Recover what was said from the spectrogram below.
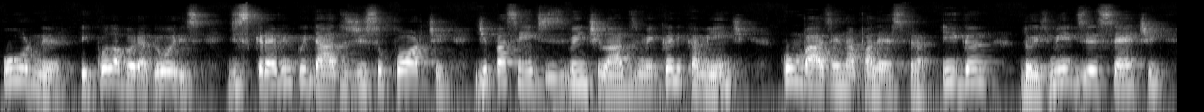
Urner e colaboradores descrevem cuidados de suporte de pacientes ventilados mecanicamente com base na palestra IGAN 2017,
